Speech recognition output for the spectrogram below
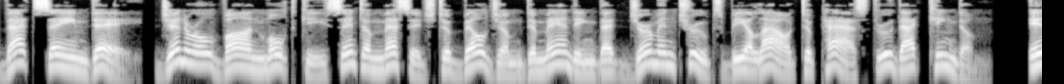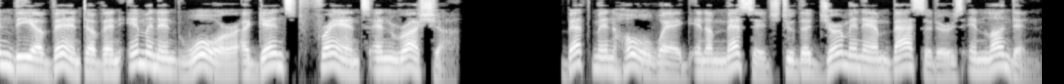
that same day, General von Moltke sent a message to Belgium demanding that German troops be allowed to pass through that kingdom, in the event of an imminent war against France and Russia. Bethmann Hollweg in a message to the German ambassadors in London,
